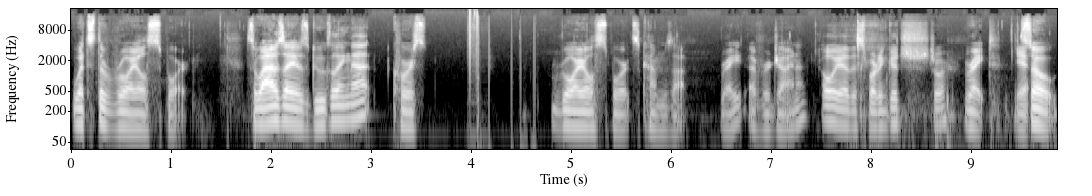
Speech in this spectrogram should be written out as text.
what's the royal sport. So as I was googling that, of course, Royal Sports comes up, right? Of Regina, Oh yeah, the sporting goods store. right? Yeah. So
